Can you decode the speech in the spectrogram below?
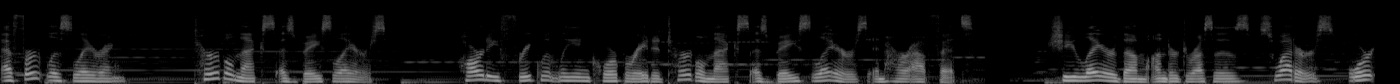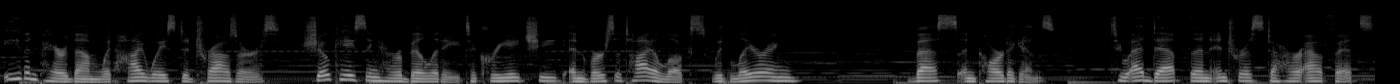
Effortless layering. Turtlenecks as base layers. Hardy frequently incorporated turtlenecks as base layers in her outfits. She layered them under dresses, sweaters, or even paired them with high-waisted trousers, showcasing her ability to create chic and versatile looks with layering vests and cardigans. To add depth and interest to her outfits,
